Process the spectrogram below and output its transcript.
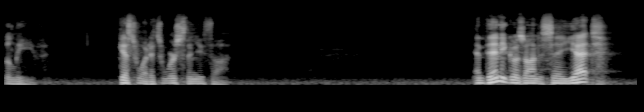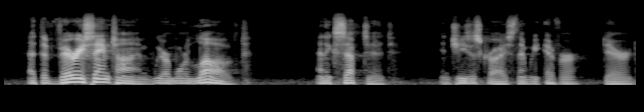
believe. Guess what? It's worse than you thought. And then he goes on to say, Yet, at the very same time, we are more loved and accepted in Jesus Christ than we ever dared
